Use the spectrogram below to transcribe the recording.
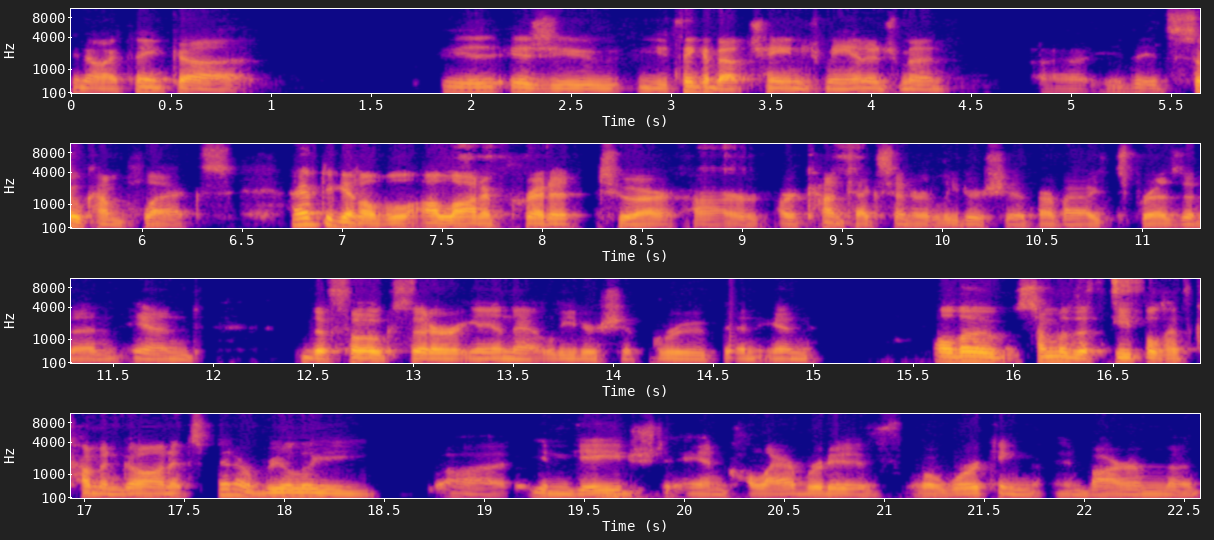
You know, I think uh, as you you think about change management, uh, it's so complex. I have to get a, a lot of credit to our, our, our contact center leadership, our vice president, and the folks that are in that leadership group. And, and although some of the people have come and gone, it's been a really uh, engaged and collaborative working environment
